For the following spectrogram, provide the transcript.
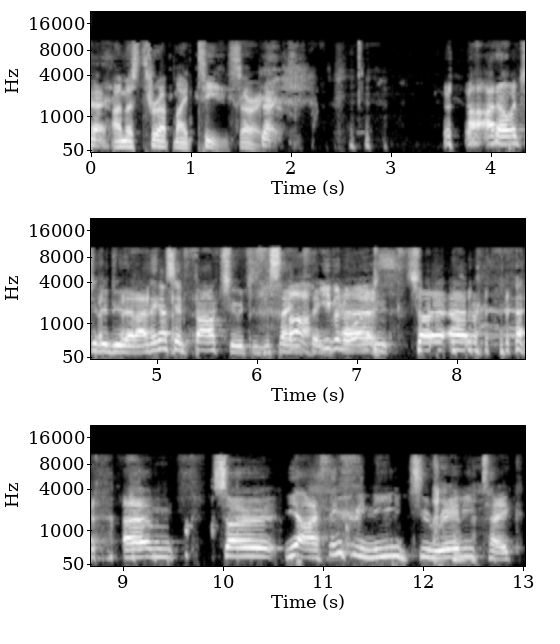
Okay. I almost threw up my tea. Sorry. Great. I I don't want you to do that. I think I said Fauci, which is the same Ah, thing. even Um, worse. so, um, um, so yeah, I think we need to really take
